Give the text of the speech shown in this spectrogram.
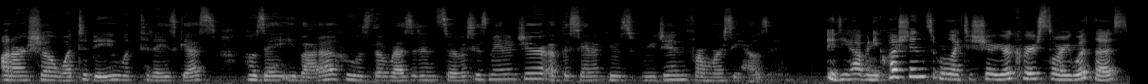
on our show What to Be with today's guest Jose Ibarra, who is the resident services manager of the Santa Cruz region for Mercy Housing. If you have any questions or like to share your career story with us,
